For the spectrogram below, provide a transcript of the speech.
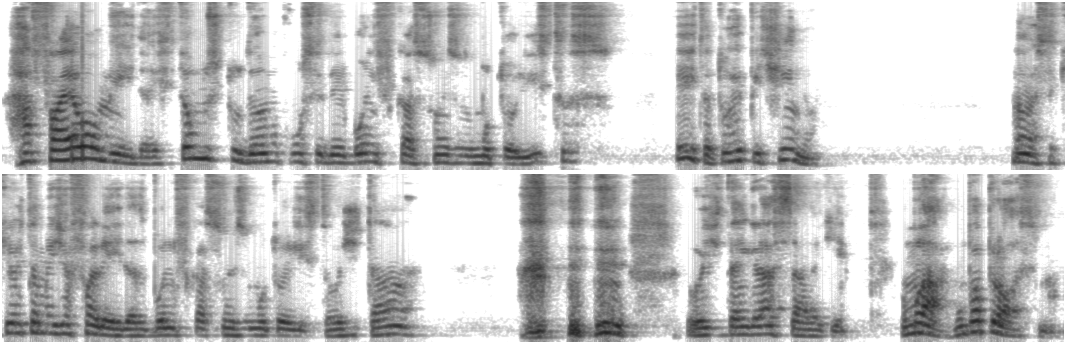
Rafael Almeida, estamos estudando conceder bonificações aos motoristas. Eita, tô repetindo. Não, essa aqui eu também já falei das bonificações do motorista. Hoje tá. Hoje tá engraçado aqui. Vamos lá, vamos para a próxima.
